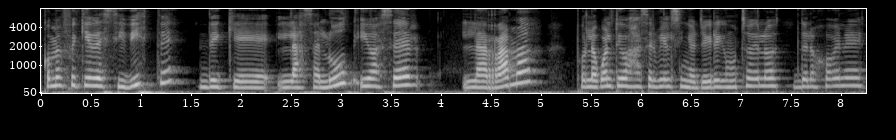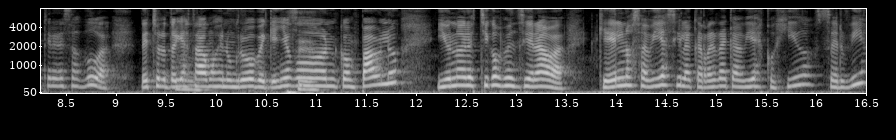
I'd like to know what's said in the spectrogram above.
¿cómo fue que decidiste de que la salud iba a ser la rama por la cual tú ibas a servir al Señor. Yo creo que muchos de los, de los jóvenes tienen esas dudas. De hecho, el otro día Mm. estábamos en un grupo pequeño Sí. con, con Pablo y uno de los chicos mencionaba que él no sabía si la carrera que había escogido servía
